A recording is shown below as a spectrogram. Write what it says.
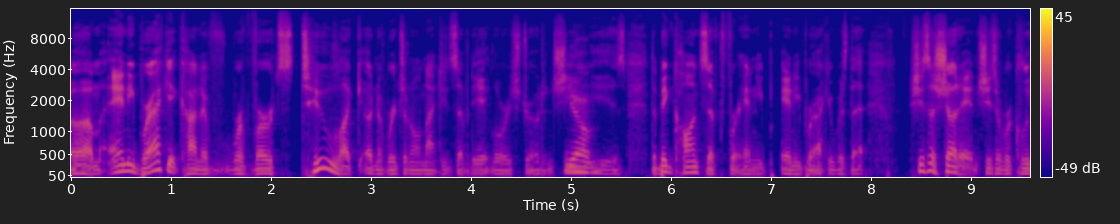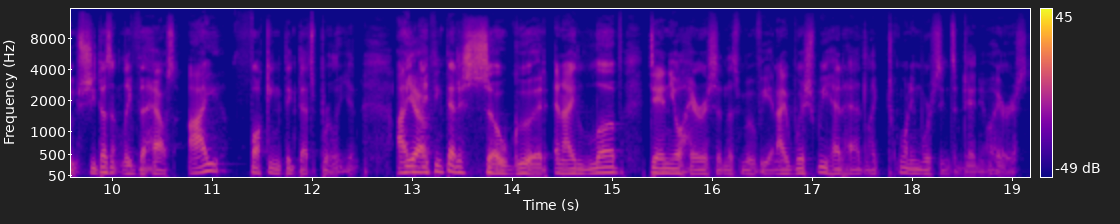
Um, Annie Brackett kind of reverts to like an original 1978 Laurie Strode, and she Yeah. is the big concept for Annie Annie Brackett was that she's a shut-in, she's a recluse, she doesn't leave the house. I fucking think that's brilliant. I, Yeah. I think that is so good, and I love Danielle Harris in this movie, and I wish we had had like 20 more scenes of Danielle Harris.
